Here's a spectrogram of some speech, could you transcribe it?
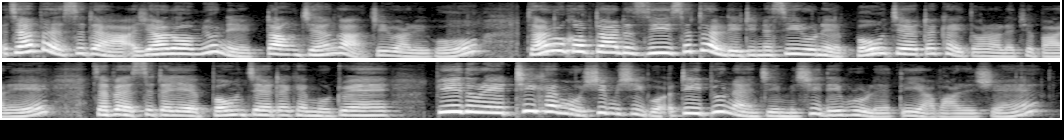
အကြမ်းဖက်စစ်တပ်ဟာအရာတော်မြို့နယ်တောင်ကျန်းကကျေးရွာတွေကိုဂျာရိုကော်ပတာတစ်စီးဆက်တက်လေးဒီနှစ်စီးတို့နဲ့ဘုံကျဲတက်ခိုက်သွားတာလည်းဖြစ်ပါတယ်။ဂျပက်စစ်တပ်ရဲ့ဘုံကျဲတက်ခိုက်မှုတွင်ပြည်သူတွေထိခိုက်မှုရှိမရှိကိုအတီးပြုတ်နိုင်ခြင်းမရှိသေးဘူးလို့လည်းသိရပါတယ်ရှင်။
